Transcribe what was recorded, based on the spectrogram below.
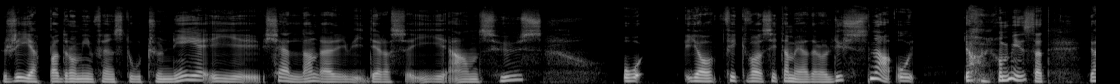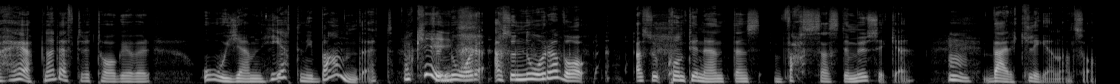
repade de inför en stor turné i källaren där i, deras, i Anns hus. Och jag fick var, sitta med där och lyssna. Och jag, jag minns att jag häpnade efter ett tag över ojämnheten i bandet. Okay. För några, alltså några var alltså kontinentens vassaste musiker. Mm. Verkligen alltså.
